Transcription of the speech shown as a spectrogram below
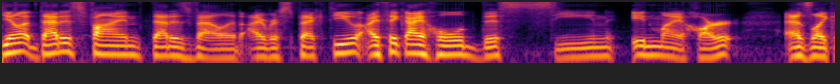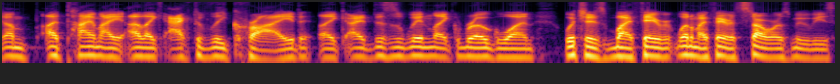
know what that is fine. That is valid. I respect you. I think I hold this scene in my heart as like um, a time I, I like actively cried. Like I this is when like Rogue One, which is my favorite one of my favorite Star Wars movies,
